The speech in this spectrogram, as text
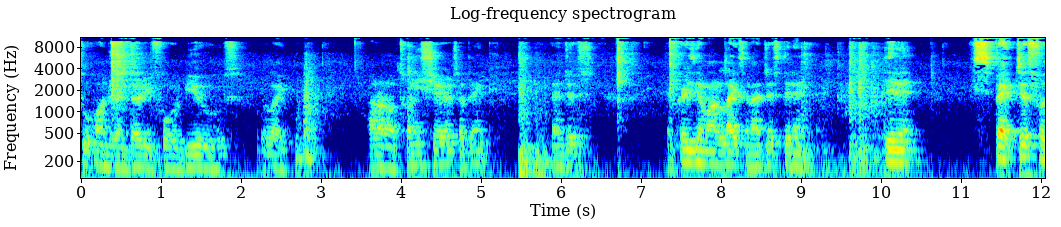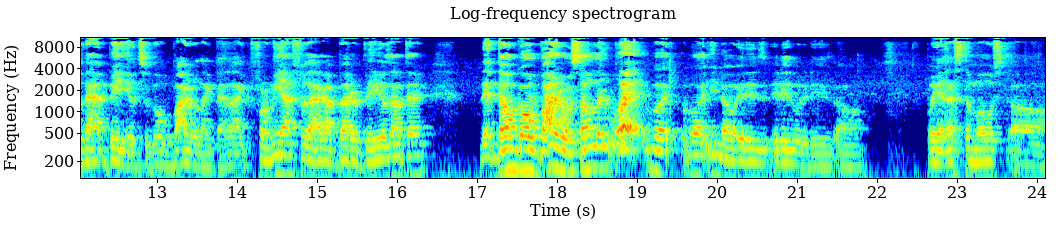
234 views with like I don't know 20 shares I think and just a crazy amount of likes and I just didn't didn't expect just for that video to go viral like that. Like for me, I feel like I got better videos out there that don't go viral. So I'm like, what? But but you know, it is it is what it is. Um, but yeah, that's the most uh,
